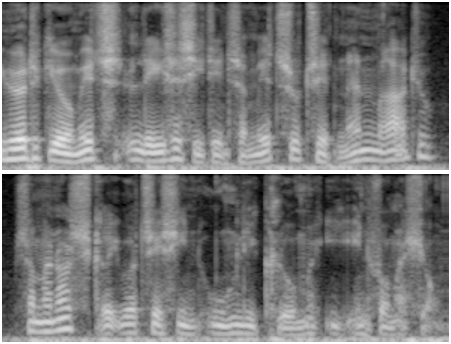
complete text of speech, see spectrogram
I hørte Geomets læse sit intermezzo til den anden radio, som han også skriver til sin ugenlige klumme i Information.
